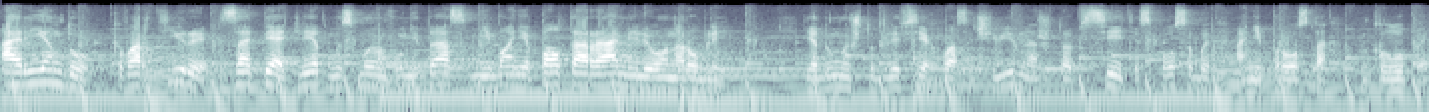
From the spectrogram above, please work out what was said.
аренду квартиры за 5 лет мы смоем в унитаз, внимание, полтора миллиона рублей. Я думаю, что для всех вас очевидно, что все эти способы, они просто глупые.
